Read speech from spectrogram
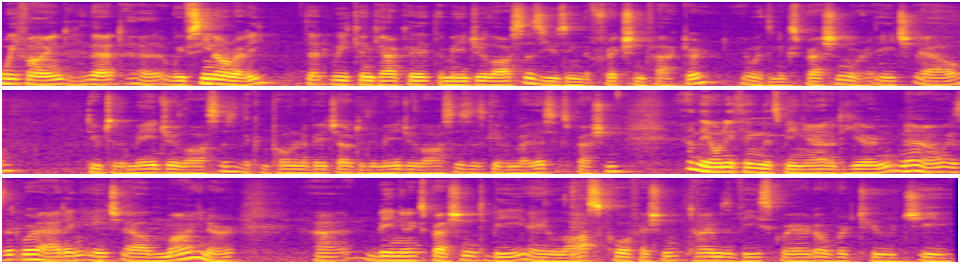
we find that uh, we've seen already that we can calculate the major losses using the friction factor with an expression where HL due to the major losses. The component of HL to the major losses is given by this expression. And the only thing that's being added here now is that we're adding HL minor uh, being an expression to be a loss coefficient times v squared over 2g.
